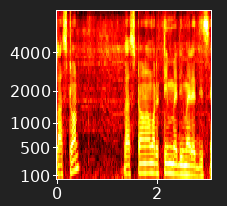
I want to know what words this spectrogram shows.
last on last on আমার টিম মেডি মেরে দিছে।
